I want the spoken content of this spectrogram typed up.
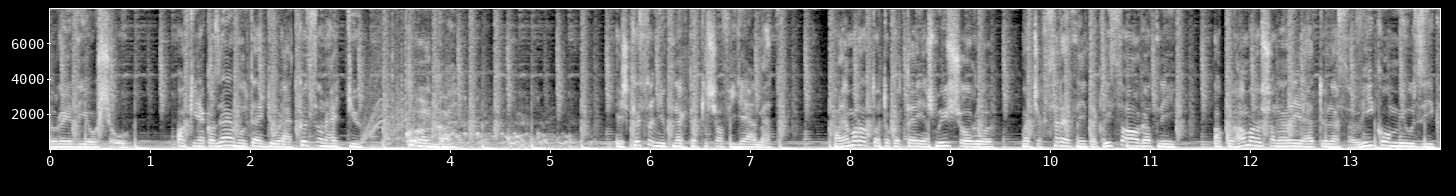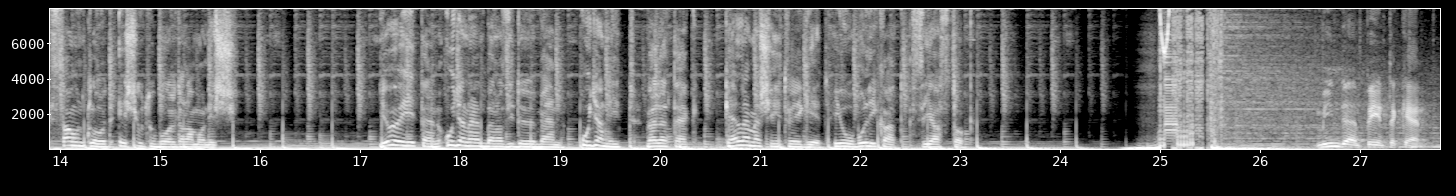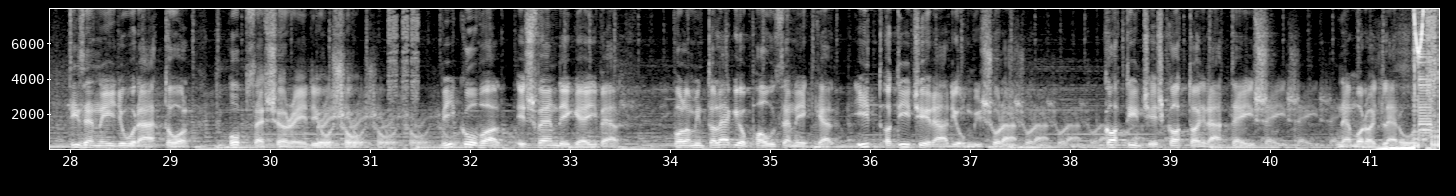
Obsession Radio Show, akinek az elmúlt egy órát köszönhetjük, Kolga! És köszönjük nektek is a figyelmet! Ha nem maradtatok a teljes műsorról, vagy csak szeretnétek visszahallgatni, akkor hamarosan elérhető lesz a Vicom Music, Soundcloud és YouTube oldalamon is. Jövő héten ugyanebben az időben, ugyanitt, veletek, kellemes hétvégét, jó bulikat, sziasztok! Minden pénteken 14 órától Obsession Radio Show. Vikóval és vendégeivel, valamint a legjobb house zenékkel, itt a DJ Rádió műsorán. Kattints és kattanj rá te is. Ne maradj le róla.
